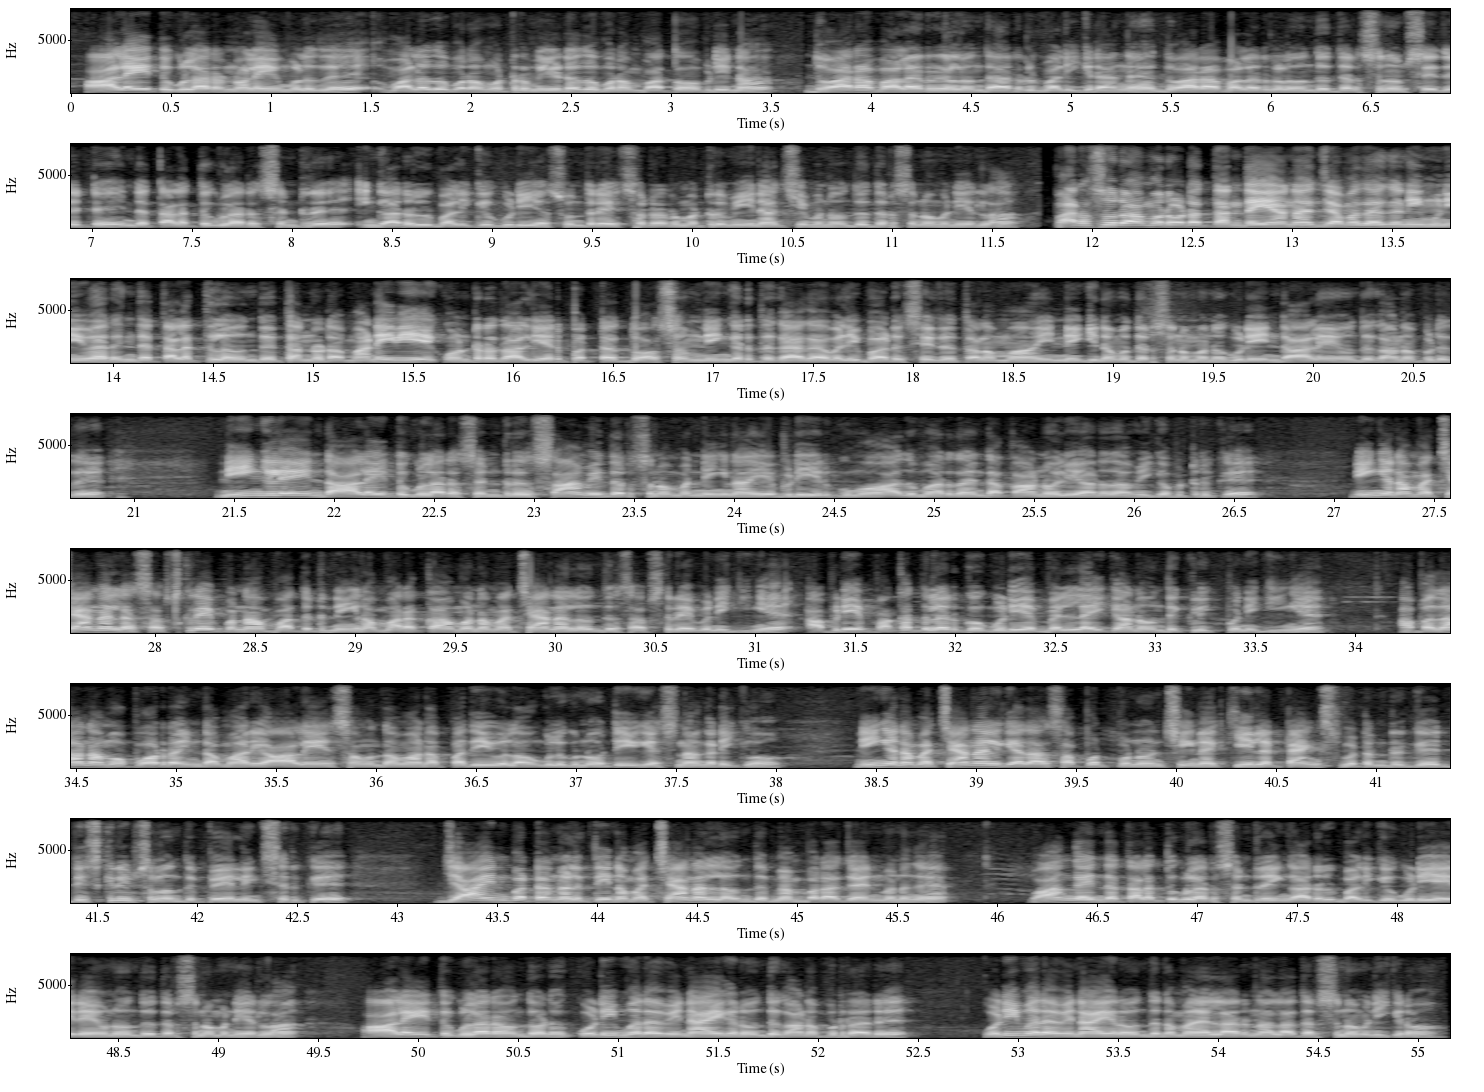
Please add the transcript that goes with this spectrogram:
ஆலயத்துக்குள்ளார நுழையும் பொழுது வலதுபுறம் மற்றும் இடதுபுறம் பார்த்தோம் அப்படின்னா துவாரபாலர்கள் வந்து அருள் பாலிக்கிறாங்க துவாரபாலர்கள் வந்து தரிசனம் செய்துட்டு இந்த தளத்துக்குள்ளார சென்று இங்கே அருள் பாலிக்கக்கூடிய சுந்தரேஸ்வரர் மற்றும் மீனாட்சி அம்மன் வந்து தரிசனம் பண்ணிடலாம். பரசுராமரோட தந்தையான ஜமதகனி முனிவர் இந்த தளத்தில் வந்து தன்னோட மனைவியை கொன்றதால் ஏற்பட்ட தோஷம் நீங்கிறதுக்காக வழிபாடு செய்த தலமாக இன்றைக்கி நம்ம தரிசனம் பண்ணக்கூடிய இந்த ஆலயம் வந்து காணப்படுது. நீங்களே இந்த ஆலயத்துக்குள்ளார சென்று சாமி தரிசனம் பண்ணிங்கன்னா எப்படி இருக்குமோ அது மாதிரி தான் இந்த காணொலியானது அமைக்கப்பட்டிருக்கு நீங்கள் நம்ம சேனலை சப்ஸ்கிரைப் பண்ணால் பார்த்துட்டு இருந்தீங்கன்னா மறக்காமல் நம்ம சேனலை வந்து சப்ஸ்கிரைப் பண்ணிக்கிங்க. அப்படியே பக்கத்தில் இருக்கக்கூடிய பெல் ஐக்கானை வந்து கிளிக் பண்ணிக்கிங்க. அப்போ தான் நம்ம போடுற இந்த மாதிரி ஆலயம் சம்மந்தமான பதிவுலாம் உங்களுக்கு நோட்டிஃபிகேஷனாக கிடைக்கும். நீங்கள் நம்ம சேனலுக்கு ஏதாவது சப்போர்ட் பண்ணணும்னு வச்சிங்கன்னா கீழே தேங்க்ஸ் பட்டன் இருக்குது டிஸ்கிரிப்ஷனில் வந்து பே லிங்க்ஸ் இருக்குது ஜாயின் பட்டன் அழுத்தி நம்ம சேனலில் வந்து மெம்பராக ஜாயின் பண்ணுங்கள் வாங்க இந்த தளத்துக்குள்ளார சென்று இங்கே அருள் பாலிக்கக்கூடிய இறைவனை வந்து தரிசனம் பண்ணிடலாம். ஆலயத்துக்குள்ளார வந்தோடனே கொடிமர விநாயகர் வந்து காணப்படுறாரு. கொடிமர விநாயகரை வந்து நம்ம எல்லோரும் நல்லா தரிசனம் பண்ணிக்கிறோம்.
